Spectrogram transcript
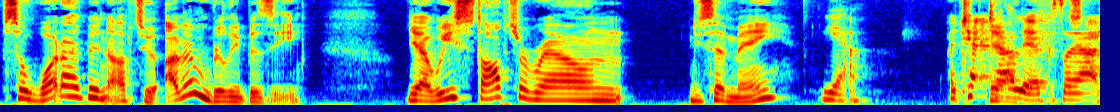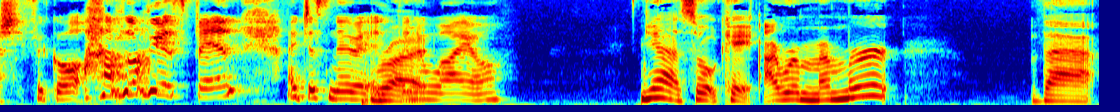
So what I've been up to, I've been really busy. Yeah, we stopped around. You said May. Yeah, I checked yeah. earlier because I actually forgot how long it's been. I just know it had right. been a while. Yeah. So okay, I remember that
